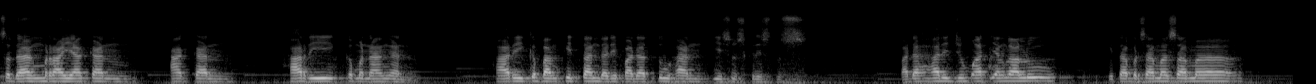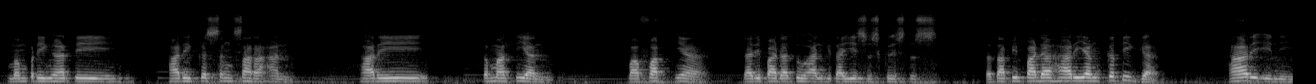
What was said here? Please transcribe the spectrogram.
sedang merayakan akan hari kemenangan, hari kebangkitan daripada Tuhan Yesus Kristus. Pada hari Jumat yang lalu, kita bersama-sama memperingati hari kesengsaraan hari kematian, wafatnya daripada Tuhan kita Yesus Kristus. Tetapi pada hari yang ketiga, hari ini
